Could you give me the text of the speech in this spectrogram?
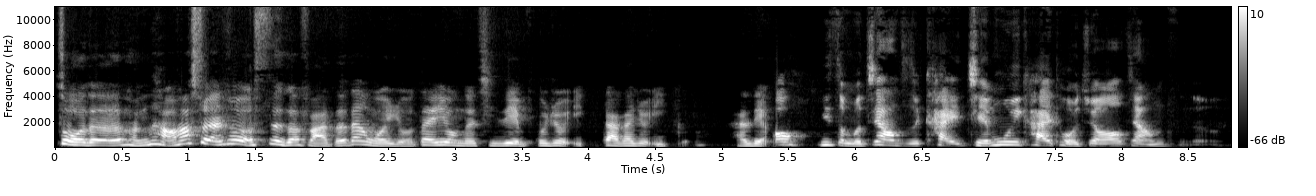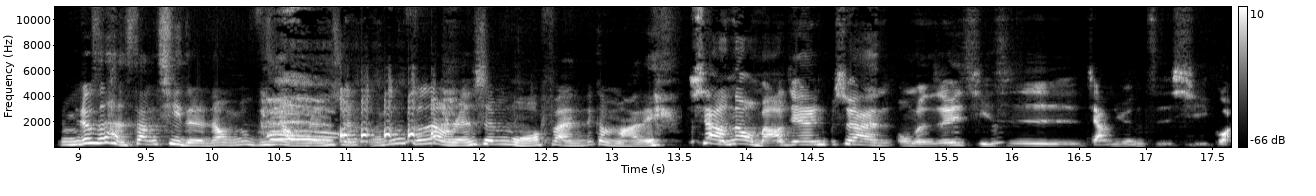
做的很好。他虽然说有四个法则，但我有在用的，其实也不过就一，大概就一个还两。哦，你怎么这样子开节目一开头就要这样子呢？你们就是很丧气的人，然后我们又不是那种人生，我们不是那种人生模范，你干嘛嘞？像那我们要今天，虽然我们这一期是讲原子习惯，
